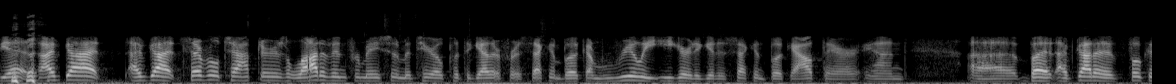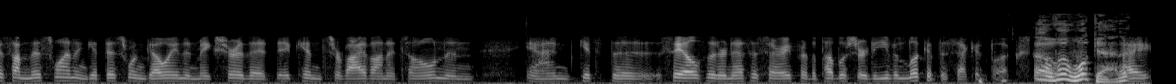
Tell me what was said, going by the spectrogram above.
yes. I've got I've got several chapters, a lot of information and material put together for a second book. I'm really eager to get a second book out there, and uh, but I've got to focus on this one and get this one going and make sure that it can survive on its own and and gets the sales that are necessary for the publisher to even look at the second book. So oh, they'll look at it. I,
